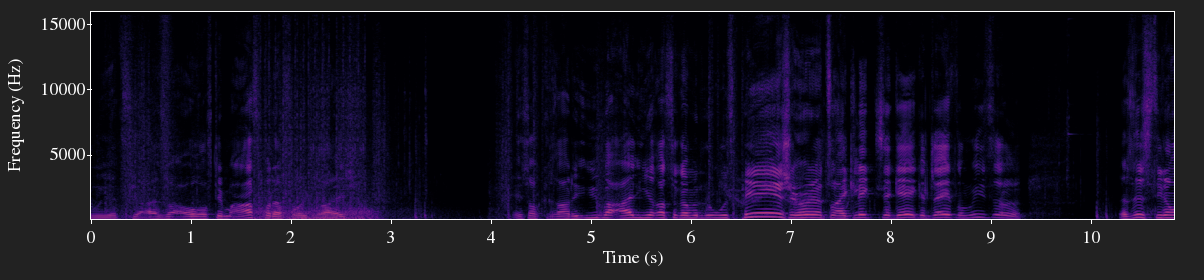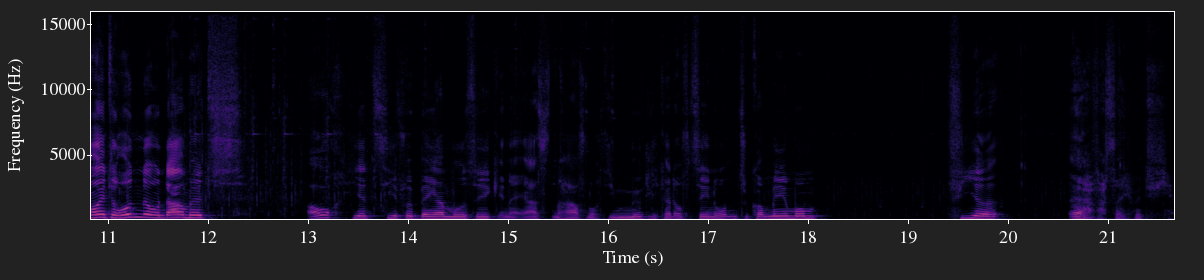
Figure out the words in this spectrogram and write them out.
Rasur jetzt hier also auch auf dem Aspert erfolgreich. Er ist auch gerade überall hier, sogar mit dem USP. Schöne zwei Klicks hier gegen Jason Weasel. Das ist die neunte Runde und damit auch jetzt hier für Banger Musik in der ersten Half noch die Möglichkeit auf 10 Runden zu kommen. Minimum vier, äh, was sag ich mit vier?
